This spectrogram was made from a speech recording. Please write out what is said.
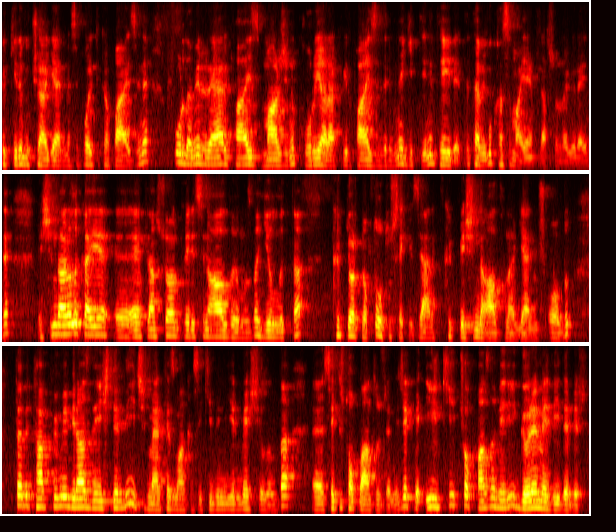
47,5'a gelmesi politika faizini burada bir reel faiz marjını koruyarak bir faiz indirimine gittiğini teyit etti. Tabii bu Kasım ayı enflasyonuna göreydi. E şimdi Aralık ayı e, enflasyon verisini aldığımızda yıllıkta 44.38 yani 45'in de altına gelmiş olduk. Tabii takvimi biraz değiştirdiği için Merkez Bankası 2025 yılında e, 8 toplantı düzenleyecek ve ilki çok fazla veriyi göremediği de bir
